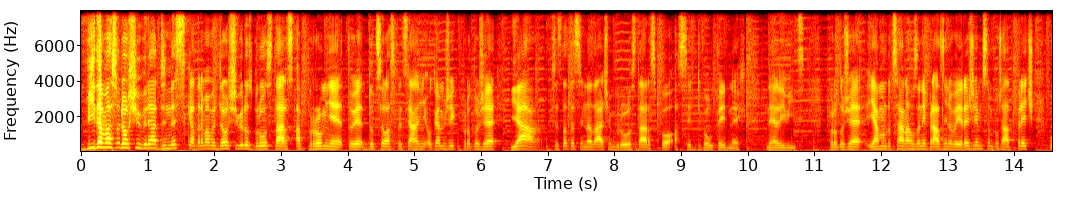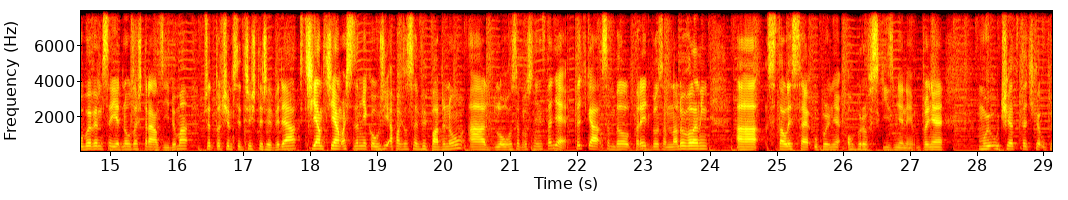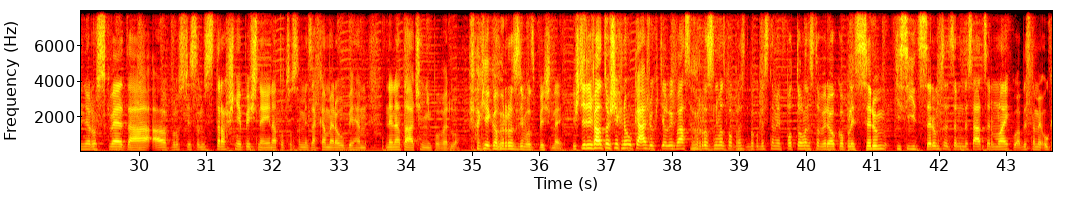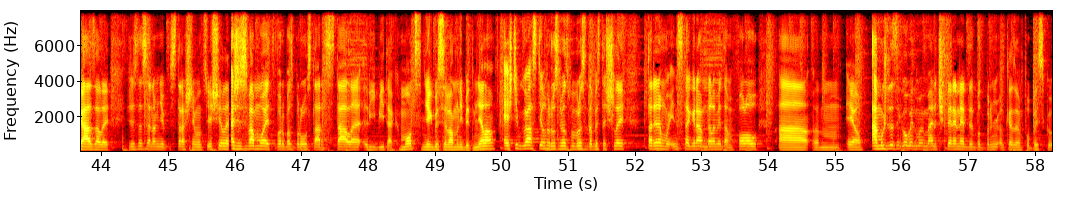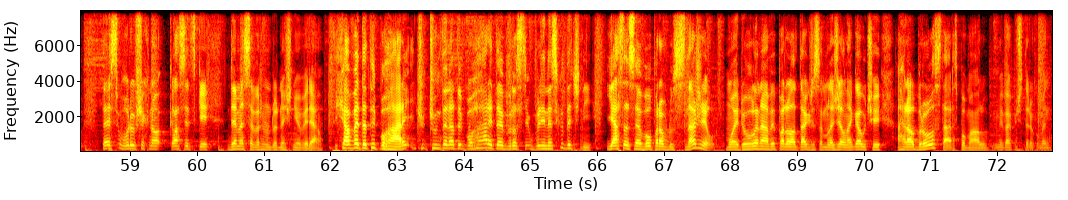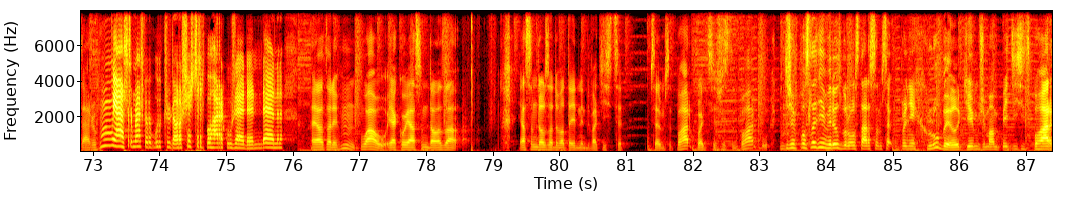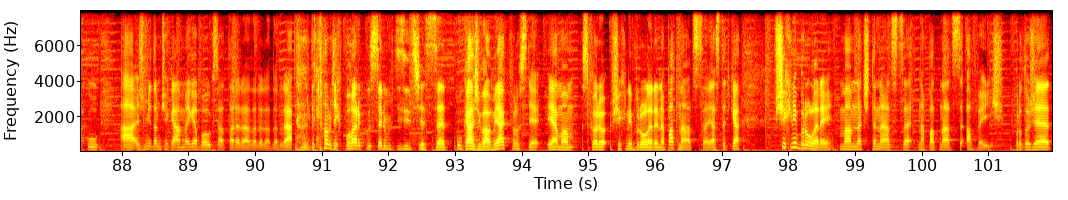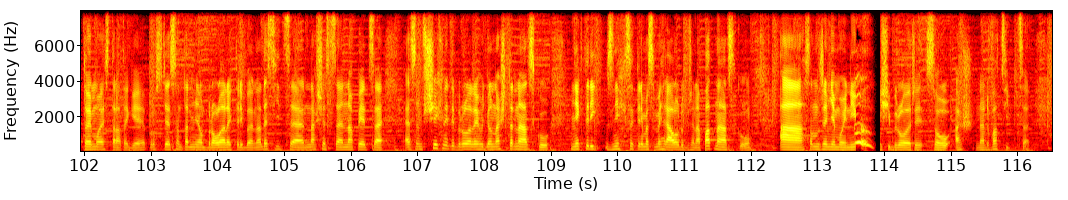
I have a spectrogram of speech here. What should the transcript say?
Vítám vás u dalšího videa dneska, tady máme další video z Brawl Stars a pro mě to je docela speciální okamžik, protože já, představte si, natáčím Brawl Stars po asi dvou týdnech, ne víc. Protože já mám docela nahozený prázdninový režim, jsem pořád pryč, objevím se jednou za 14 dní doma, předtočím si 3-4 videa, stříhám, stříhám, až se ze mě kouří a pak zase vypadnu a dlouho se prostě nic neděje. Teďka jsem byl pryč, byl jsem nadovolený a staly se úplně obrovský změny, úplně můj účet teďka úplně rozkvétá a prostě jsem strašně pišnej na to, co se mi za kamerou během nenatáčení povedlo. Fakt jako hrozně moc pišnej. Ještě když vám to všechno ukážu, chtěl bych vás hrozně moc poprosit, pokud byste mi po tohle video kopli 7777 lajků, abyste mi ukázali, že jste se na mě strašně moc těšili a že se vám moje tvorba z Brawl Stars stále líbí tak moc, někdy by se vám líbit měla. A ještě bych vás chtěl hrozně moc poprosit, abyste šli tady na můj Instagram, dali mi tam follow a um, jo. A můžete si koupit můj merch, který najdete pod prvním odkazem popisku. To je z úvodu všechno klasicky, jdeme se vrhnout do dnešního videa. Chápete ty poháry? Čumte na ty poháry, to je prostě úplně neskutečný. Já jsem se opravdu snažil. Moje dovolená vypadala tak, že jsem ležel na gauči a hrál Brawl Stars pomalu. Vy pak píšete do komentářů. Hm, já jsem našel buď dal 600 pohárků za jeden den. A já tady, hm, wow, jako já jsem dal za... Já jsem dal za dva týdny 2000 700 pohárků, ať 600 pohárků. Protože v posledním videu z Brawl Stars jsem se úplně chlubil tím, že mám 5000 pohárků a že mě tam čeká Megabox a tada tada tada. Teď mám těch pohárků 7600. Ukážu vám jak prostě. Já mám skoro všechny brawlery na 15. Já se teďka všechny brawlery mám na 14, na 15 a vejš, protože to je moje strategie. Prostě jsem tady měl brawlery, který byly na 10, na 6, na 5. Já jsem všechny ty brawlery hodil na 14. Některý z nich, se kterými se mi hrálo dobře, na 15. A samozřejmě moji nejbližší brawlery jsou až na 20.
